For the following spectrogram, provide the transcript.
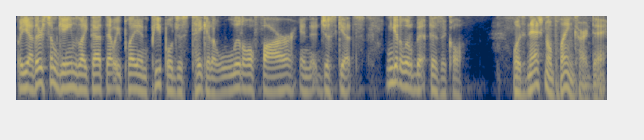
But yeah, there's some games like that that we play, and people just take it a little far, and it just gets you can get a little bit physical. Well, it's National Playing Card Day.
